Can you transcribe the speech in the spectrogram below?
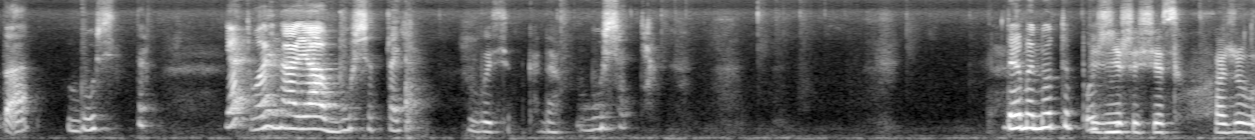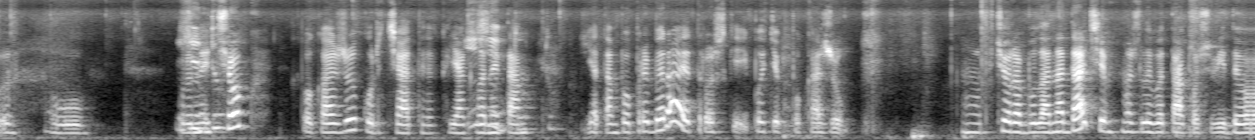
туда. Бусята. Я твоя бусята. Бусинка, да. Бусята. Дай минуту пусть. Пізніше ще схожу у курничок, покажу курчаток, як вони там. Я там поприбираю трошки і потім покажу. От, вчора була на дачі, можливо, також відео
